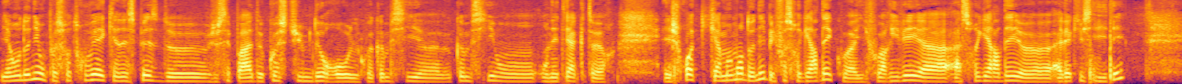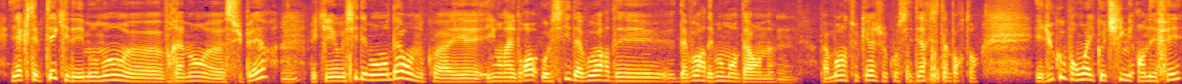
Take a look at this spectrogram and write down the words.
mais à un moment donné on peut se retrouver avec un espèce de, je sais pas, de costume, de rôle, quoi, comme si, euh, comme si on, était acteur. Et je crois qu'à un moment donné, bah, il faut se regarder, quoi. Il faut arriver à, à se regarder euh, avec lucidité et accepter qu'il y ait des moments euh, vraiment euh, super, mm. mais qu'il y ait aussi des moments down, quoi. Et, on a le droit aussi d'avoir des, d'avoir des moments down. Mm. Enfin, moi, en tout cas, je considère que c'est important. Et du coup, pour moi, le coaching, en effet,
